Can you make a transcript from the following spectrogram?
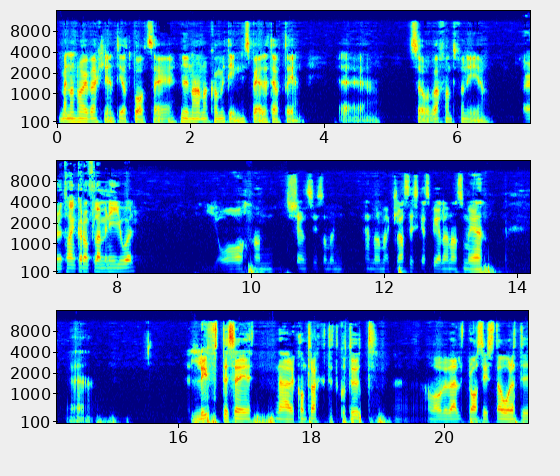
men han har ju verkligen inte gjort bort sig nu när han har kommit in i spelet återigen. Eh, så varför inte förnya? Har du några tankar om Flamini, Joel? Ja, han känns ju som en, en av de här klassiska spelarna som är eh, lyfter sig när kontraktet gått ut. Eh, han var väl väldigt bra sista året i,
